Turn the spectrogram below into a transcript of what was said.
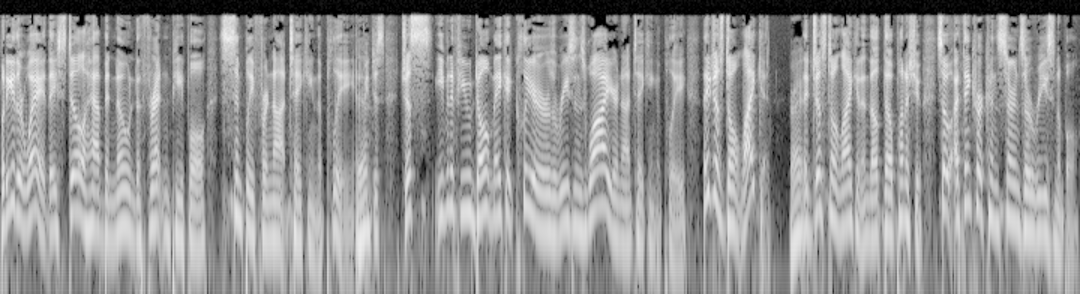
But either way, they still have been known to threaten people simply for not taking the plea. Yeah. I mean, just just even if you don't make it clear the reasons why you're not taking a plea, they just don't like it. Right. They just don't like it, and they'll they'll punish you. So I think her concerns are reasonable,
